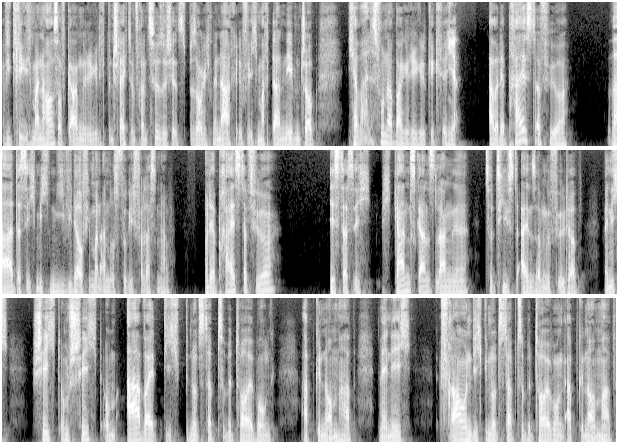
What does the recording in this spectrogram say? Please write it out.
wie kriege ich meine Hausaufgaben geregelt, ich bin schlecht in Französisch, jetzt besorge ich mir Nachhilfe, ich mache da einen Nebenjob. Ich habe alles wunderbar geregelt gekriegt. Ja. Aber der Preis dafür war, dass ich mich nie wieder auf jemand anderes wirklich verlassen habe. Und der Preis dafür ist, dass ich mich ganz, ganz lange zutiefst einsam gefühlt habe. Wenn ich Schicht um Schicht um Arbeit, die ich benutzt habe zur Betäubung, abgenommen habe, wenn ich Frauen, die ich genutzt habe zur Betäubung, abgenommen habe.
